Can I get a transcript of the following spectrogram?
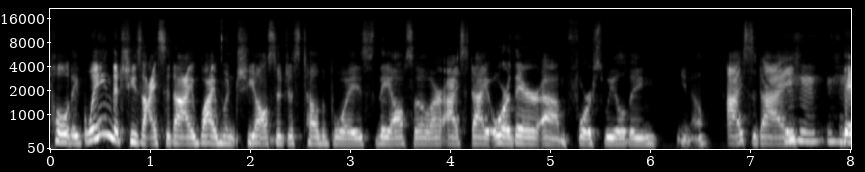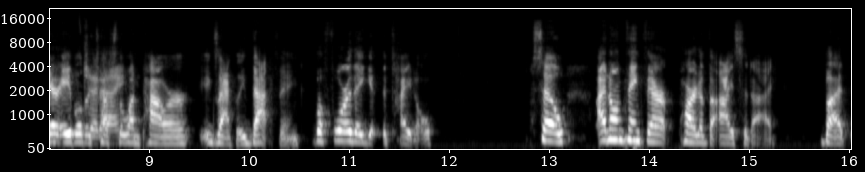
told Egwene that she's Aes Sedai, why wouldn't she also just tell the boys they also are Aes Sedai or they're um, force wielding, you know, Aes Sedai? Mhm, mhm. They're able to touch the one power, exactly that thing, before they get the title. So I don't think they're part of the Aes Sedai, but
